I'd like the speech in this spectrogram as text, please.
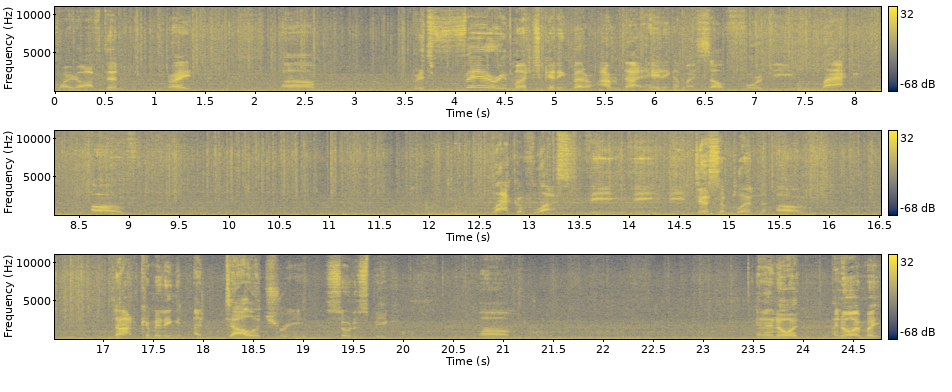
quite often, right? Um, but it's very much getting better. I'm not hating on myself for the lack of lack of lust, the the the discipline of not committing idolatry, so to speak. Um, and I know it. I know I might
